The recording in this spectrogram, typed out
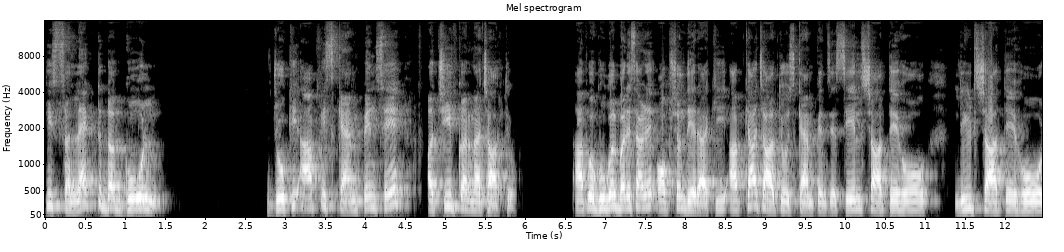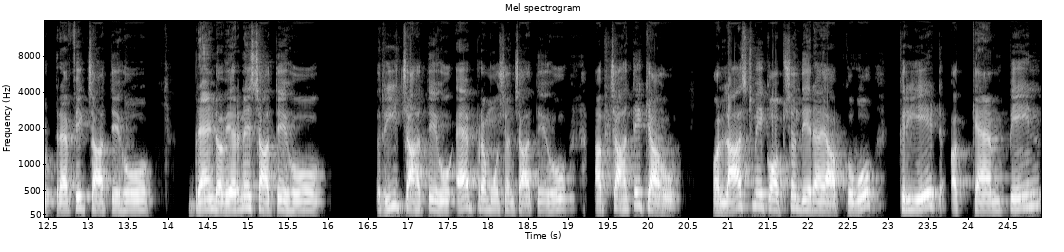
कि सेलेक्ट द गोल जो कि आप इस कैंपेन से अचीव करना चाहते हो। आपको गूगल बड़े सारे ऑप्शन दे रहा है कि आप क्या चाहते हो इस कैंपेन से? सेल्स चाहते हो लीड्स चाहते हो ट्रैफ़िक चाहते हो ब्रांड अवेयरनेस चाहते हो रीच चाहते हो ऐप प्रमोशन चाहते हो, आप चाहते क्या हो? और लास्ट में एक ऑप्शन दे रहा है आपको वो create a campaign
